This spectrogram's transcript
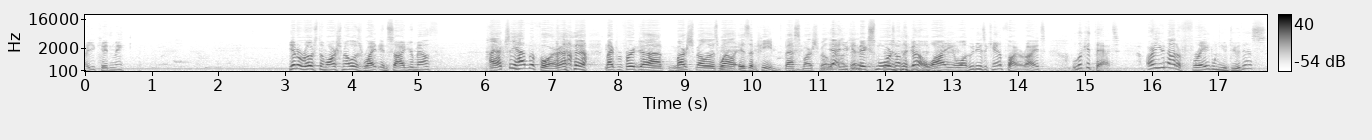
Are you kidding me? You ever roast the marshmallows right inside your mouth? I actually have before. My preferred uh, marshmallow as well is a peep. Best marshmallow. Yeah, you can there. make s'mores on the go. Why? Well, who needs a campfire, right? Look at that. Are you not afraid when you do this?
